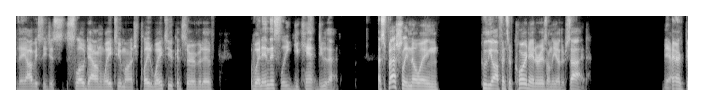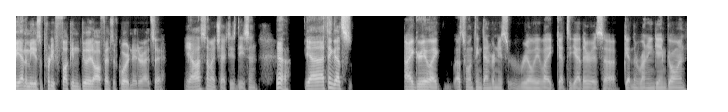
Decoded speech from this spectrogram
they obviously just slowed down way too much, played way too conservative. When in this league, you can't do that. Especially knowing who the offensive coordinator is on the other side. Yeah. Eric Bieniemy is a pretty fucking good offensive coordinator, I'd say. Yeah. Last time I checked, he's decent. Yeah. Yeah. I think that's, I agree. Like, that's one thing Denver needs to really like get together is uh getting the running game going.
